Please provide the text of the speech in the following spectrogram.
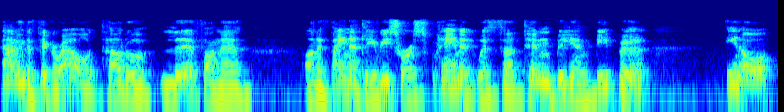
having to figure out how to live on a on a finitely resource planet with uh, 10 billion people, you know,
